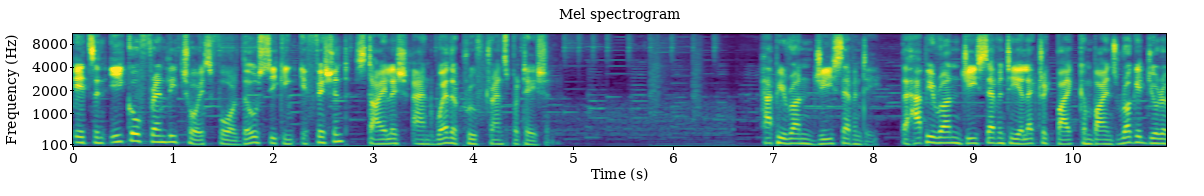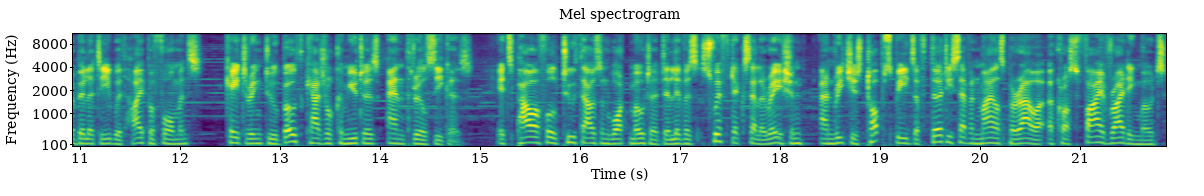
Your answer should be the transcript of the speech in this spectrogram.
It's an eco-friendly choice for those seeking efficient, stylish, and weatherproof transportation. Happy Run G70 The Happy Run G70 electric bike combines rugged durability with high performance, catering to both casual commuters and thrill seekers. Its powerful 2000 watt motor delivers swift acceleration and reaches top speeds of 37 miles per hour across five riding modes,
